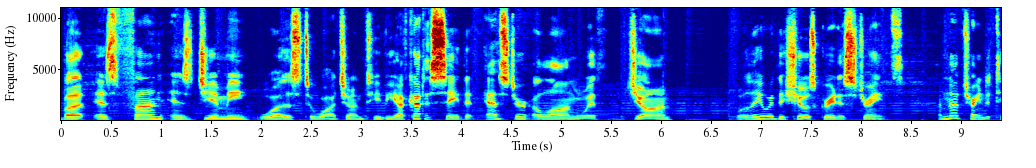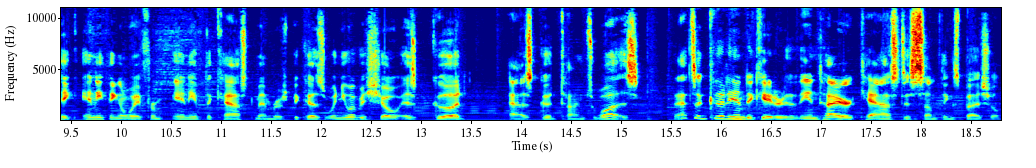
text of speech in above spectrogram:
But as fun as Jimmie was to watch on TV, I've got to say that Esther, along with John, well, they were the show's greatest strengths. I'm not trying to take anything away from any of the cast members because when you have a show as good as Good Times was, that's a good indicator that the entire cast is something special.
